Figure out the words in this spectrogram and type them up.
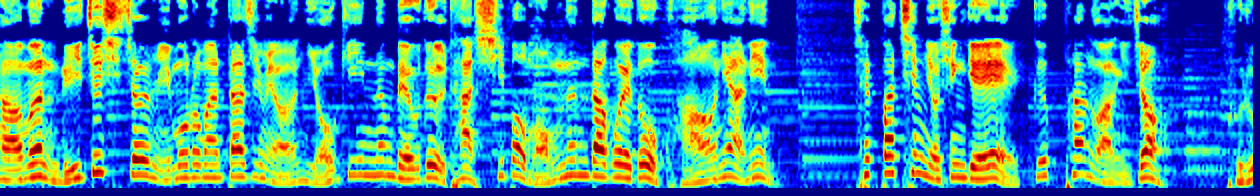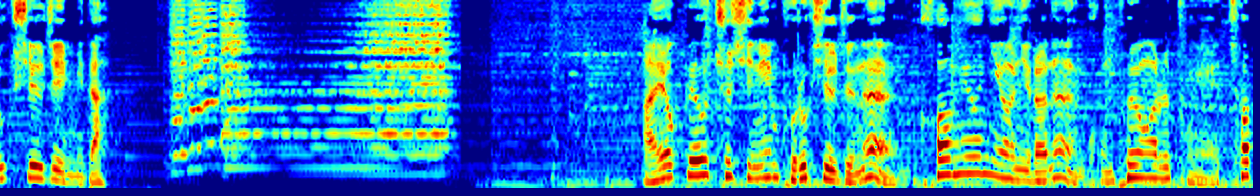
다음은 리즈 시절 미모로만 따지면 여기 있는 배우들 다 씹어 먹는다고 해도 과언이 아닌 책받침 여신계의 끝판왕이죠. 브룩실즈입니다. 아역 배우 출신인 브룩 쉴즈는 커뮤니언이라는 공포영화를 통해 첫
